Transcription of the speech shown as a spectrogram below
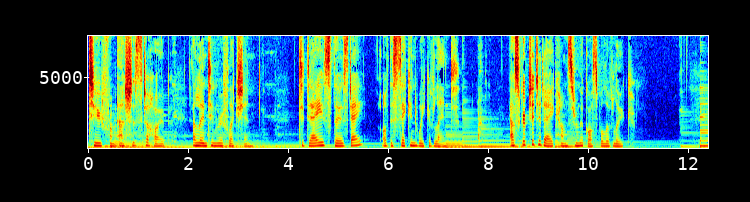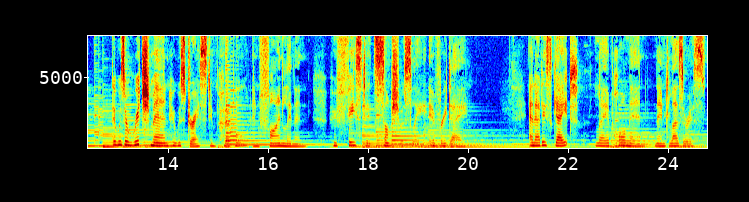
to From Ashes to Hope, a Lenten reflection. Today is Thursday of the second week of Lent. Our scripture today comes from the Gospel of Luke. There was a rich man who was dressed in purple and fine linen, who feasted sumptuously every day. And at his gate lay a poor man named Lazarus,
